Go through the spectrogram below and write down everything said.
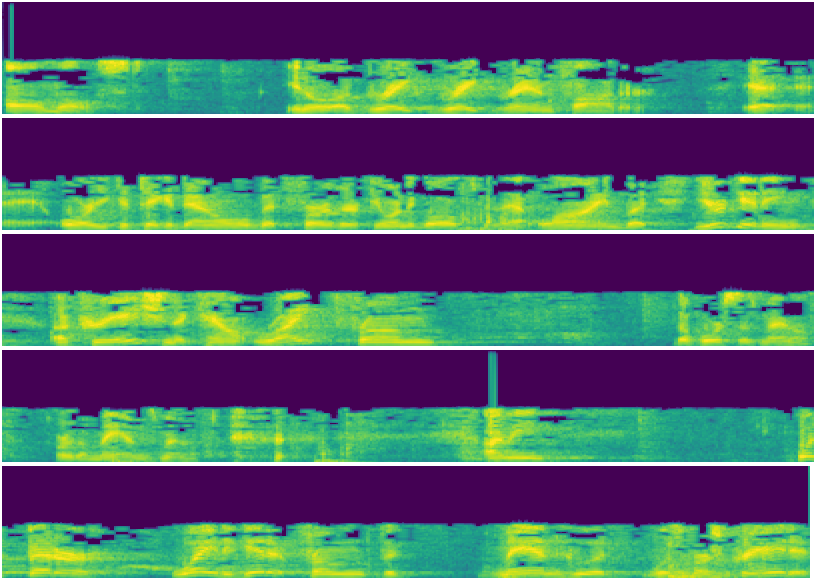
almost. You know, a great great grandfather. Eh, Or you could take it down a little bit further if you want to go through that line. But you're getting a creation account right from the horse's mouth or the man's mouth. I mean, what better way to get it from the man who had, was first created?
